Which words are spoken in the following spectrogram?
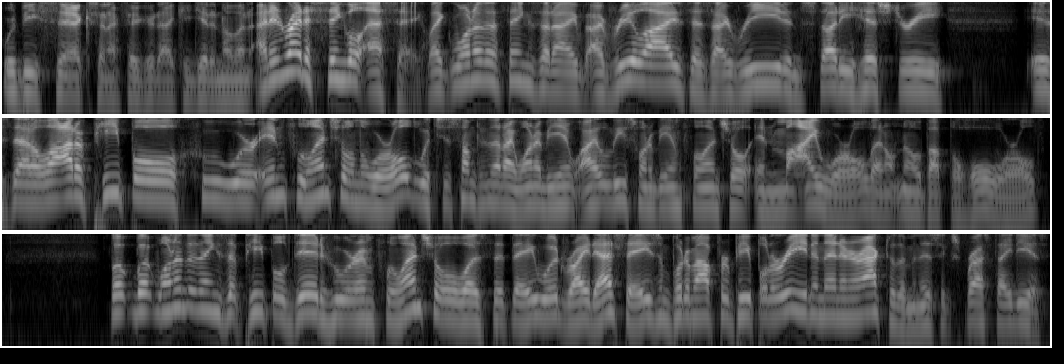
would be six, and I figured I could get another one. I didn't write a single essay. Like one of the things that I've, I've realized as I read and study history is that a lot of people who were influential in the world, which is something that I want to be, I at least want to be influential in my world. I don't know about the whole world. But but one of the things that people did who were influential was that they would write essays and put them out for people to read and then interact with them, and this expressed ideas.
